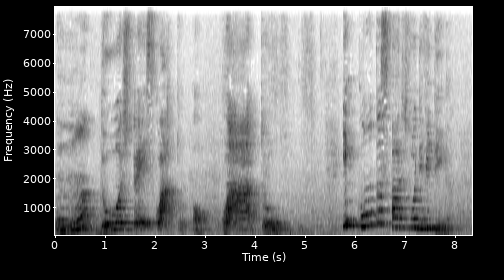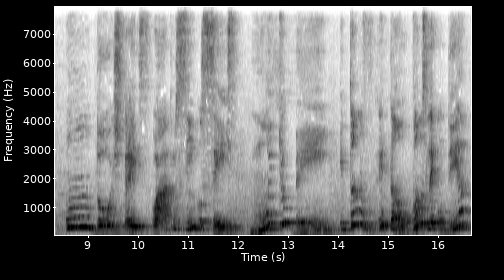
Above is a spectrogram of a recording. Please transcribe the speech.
Uma, duas, três, quatro. Ó, quatro. E quantas partes foi dividida? Um, dois, três, quatro, cinco, seis. Muito bem. Então, então vamos ler com dia?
